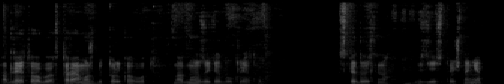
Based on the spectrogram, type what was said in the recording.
А для этого B вторая может быть только вот на одной из этих двух клеток. Следовательно, здесь точно нет.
